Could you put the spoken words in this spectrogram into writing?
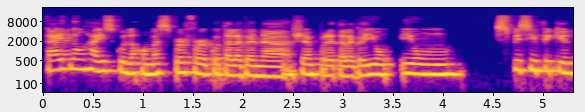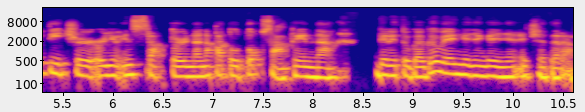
Kahit nung high school ako, mas prefer ko talaga na, syempre talaga, yung, yung specific yung teacher or yung instructor na nakatutok sa akin na ganito gagawin, ganyan, ganyan, etc.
